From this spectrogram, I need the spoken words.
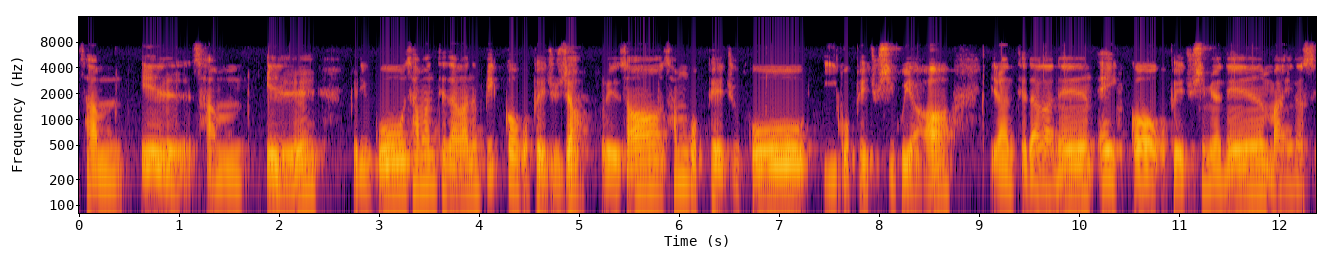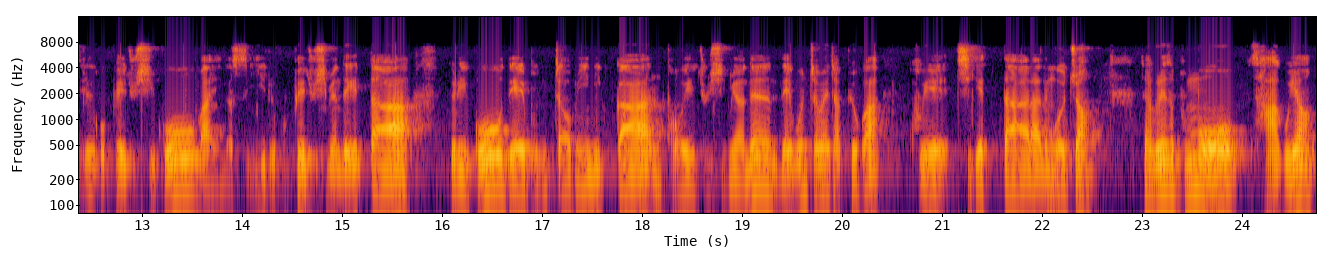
3, 1, 3, 1 그리고 3한테다가는 B 거 곱해주죠. 그래서 3 곱해주고 2 곱해주시고요. 1한테다가는 A 거 곱해주시면은 마이너스 1 곱해주시고 마이너스 2를 곱해주시면 되겠다. 그리고 내분점이니까 더해주시면은 내분점의 좌표가 구해지겠다라는 거죠. 자, 그래서 분모 4고요.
